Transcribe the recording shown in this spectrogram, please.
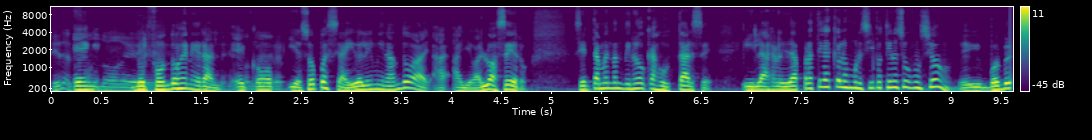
Sí, del en- fondo de- del fondo general. del eh, fondo como- general. y eso pues se ha ido eliminando a, a- a llevarlo a cero. Ciertamente han tenido que ajustarse. Y la realidad práctica es que los municipios tienen su función. Y vuelvo,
